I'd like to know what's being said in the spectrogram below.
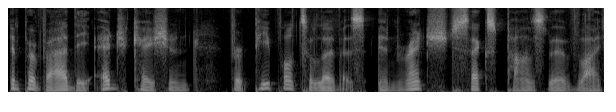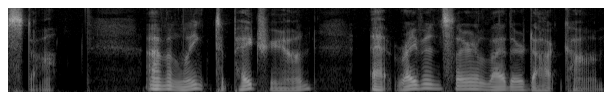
and provide the education for people to live an enriched sex positive lifestyle. I have a link to Patreon at ravenslayerleather.com.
